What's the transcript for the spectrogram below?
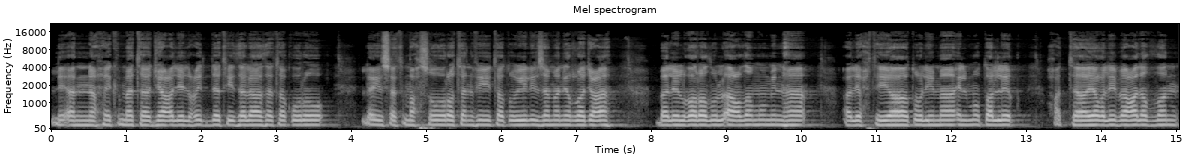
لأن حكمة جعل العدة ثلاثة قروء ليست محصورة في تطويل زمن الرجعة بل الغرض الأعظم منها الاحتياط لماء المطلق حتى يغلب على الظن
